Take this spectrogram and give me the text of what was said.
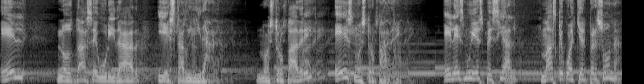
Él nos da seguridad y estabilidad. Nuestro Padre es nuestro Padre. Él es muy especial, más que cualquier persona.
